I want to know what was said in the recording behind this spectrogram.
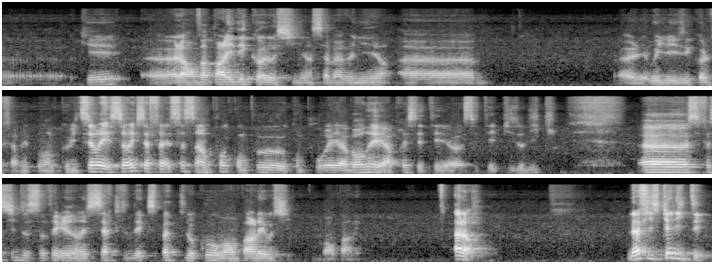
Euh, ok. Euh, alors, on va parler d'école aussi, hein, ça va venir. oui, les écoles fermées pendant le Covid. C'est vrai, c'est vrai que ça, ça c'est un point qu'on peut, qu'on pourrait aborder. Après, c'était, c'était épisodique. c'est facile de s'intégrer dans les cercles d'expats locaux. On va en parler aussi. On va en parler. Alors, la fiscalité.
